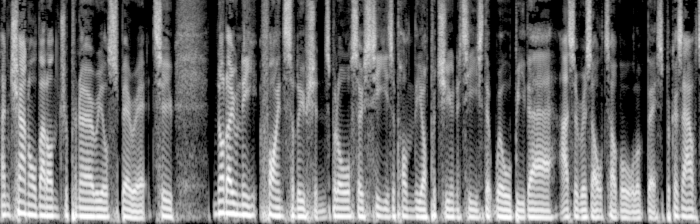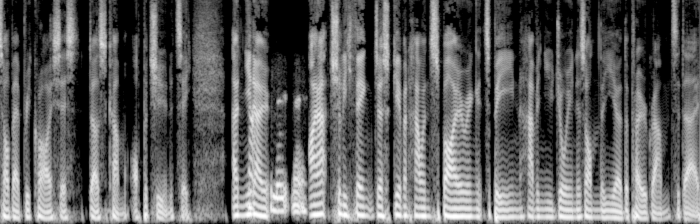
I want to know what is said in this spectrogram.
and channel that entrepreneurial spirit to not only find solutions, but also seize upon the opportunities that will be there as a result of all of this, because out of every crisis does come opportunity. And, you Absolutely. know, I actually think just given how inspiring it's been having you join us on the, uh, the program today,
